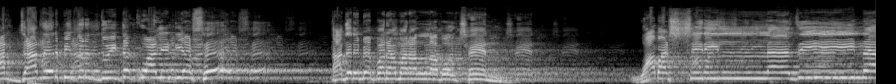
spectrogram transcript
আর যাদের ভিতরে দুইটা কোয়ালিটি আছে, তাদের ব্যাপারে আমার আল্লাহ বলছেন ওয়াবাশিরিল্লাযীনা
